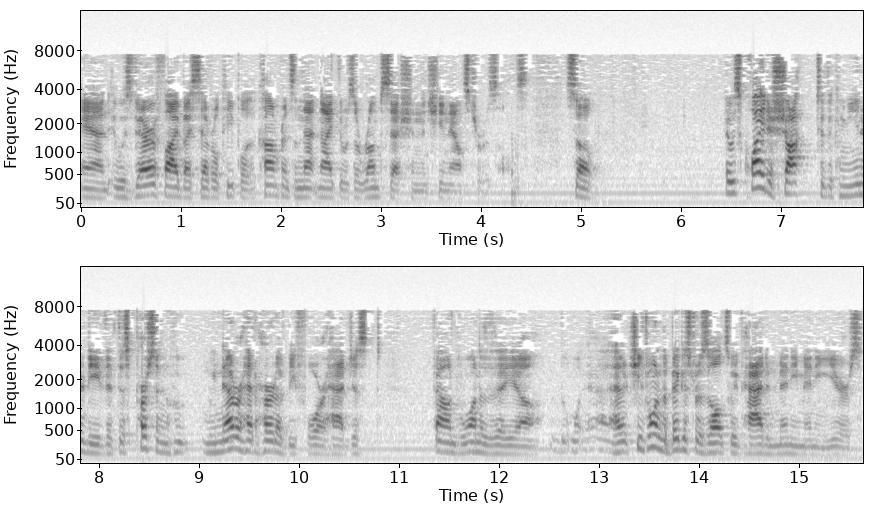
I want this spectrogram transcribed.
and it was verified by several people at the conference. And that night there was a rump session, and she announced her results. So it was quite a shock to the community that this person who we never had heard of before had just found one of the uh, had achieved one of the biggest results we've had in many many years,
